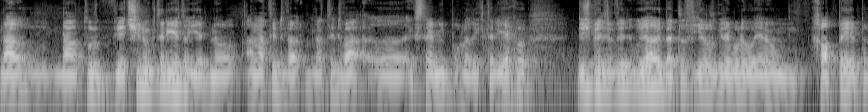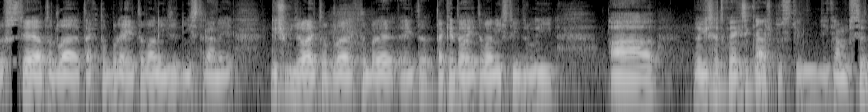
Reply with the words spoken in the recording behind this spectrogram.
na, na tu většinu, který je to jedno, a na ty dva, na ty dva uh, extrémní pohledy, který jako když by udělali Battlefield, kde budou jenom chlapy prostě a tohle, tak to bude hejtovaný z jedné strany. Když udělají tohle, tak, to bude hejto, tak je to hejtovaný z té druhé. A ve výsledku, jak říkáš, prostě nikam se,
